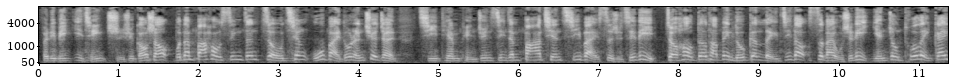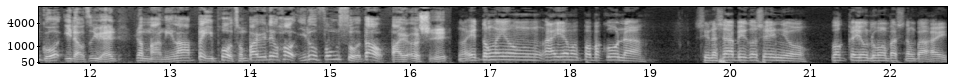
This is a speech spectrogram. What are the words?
菲律宾疫情持续高烧，不但八号新增九千五百多人确诊，七天平均新增八千七百四十七例。九号德塔病毒更累积到四百五十例，严重拖累该国医疗资源，让马尼拉被迫从八月六号一路封锁到八月二十。Ito ngayong ayaw magpabakuna, sinasabi ko sa inyo, huwag kayong lumabas ng bahay.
